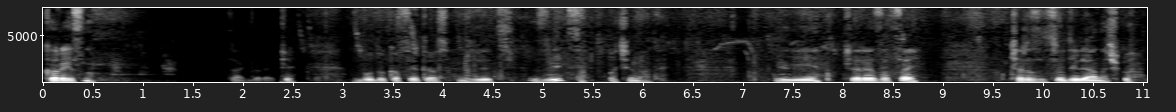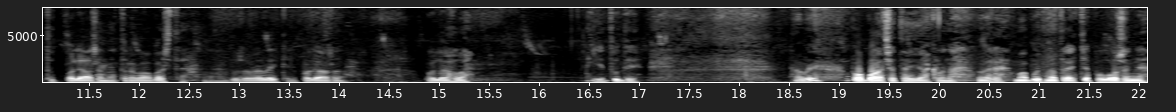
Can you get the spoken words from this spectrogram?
корисно. Так, до речі, буду косити ось звідси, звідси починати. І через оцей, через цю діляночку. Тут поляжена трава, бачите, вона дуже велика і поляжена, полягла. І туди. А ви побачите, як вона бере. Мабуть, на третє положення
